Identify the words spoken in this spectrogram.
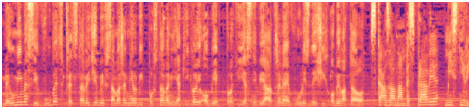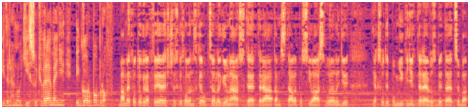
Neumíme si vůbec představit, že by v Samaře měl být postaven jakýkoliv objekt proti jasně vyjádřené vůli zdejších obyvatel. Skázal nám ve zprávě místní lídr hnutí Suť v Rémeni Igor Bobrov. Máme fotografie z Československé obce legionářské, která tam stále posílá svoje lidi. Jak jsou ty pomníky některé rozbité, třeba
